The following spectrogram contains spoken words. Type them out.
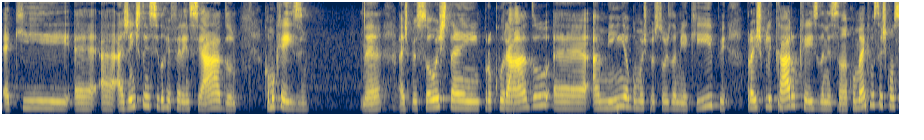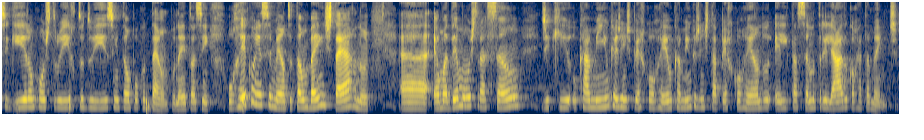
é que é, a, a gente tem sido referenciado como case. Né? As pessoas têm procurado é, a mim algumas pessoas da minha equipe para explicar o case da Nissan. Como é que vocês conseguiram construir tudo isso em tão pouco tempo? Né? Então, assim, o reconhecimento também externo é, é uma demonstração de que o caminho que a gente percorreu, o caminho que a gente está percorrendo, ele está sendo trilhado corretamente.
